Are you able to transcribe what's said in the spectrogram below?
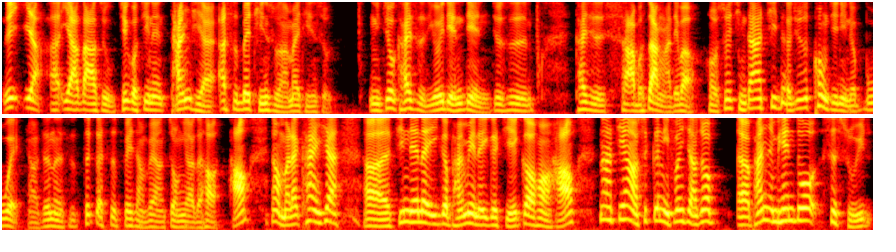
哎压啊压大住，结果今天弹起来，啊是被停损啊卖停损，你就开始有一点点就是开始杀不涨啊，对吧？哦，所以请大家记得就是控制你的部位啊，真的是这个是非常非常重要的哈。好，那我们来看一下呃今天的一个盘面的一个结构哈。好，那金老师跟你分享说，呃盘整偏多是属于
